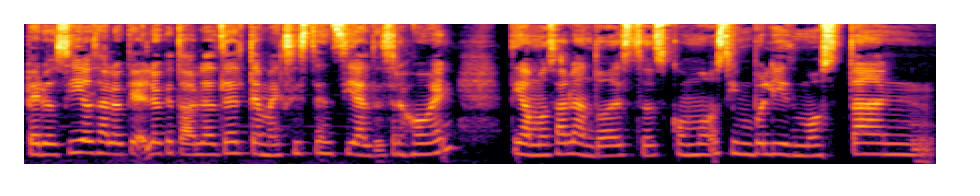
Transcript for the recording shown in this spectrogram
Pero sí, o sea, lo que, lo que tú hablas del tema existencial de ser joven, digamos, hablando de estos como simbolismos tan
